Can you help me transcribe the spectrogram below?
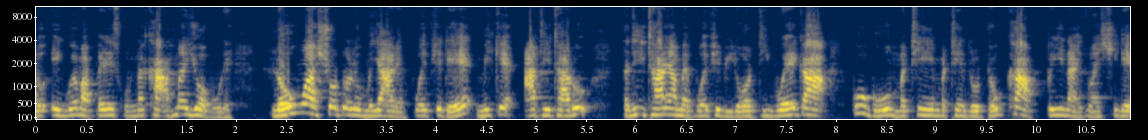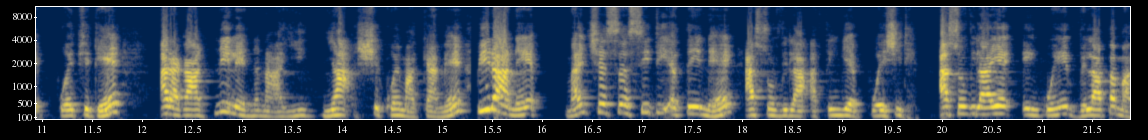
လို့အိမ်ကွဲမှာ Paris ကိုနှစ်ခါအမှတ်လျော့ဘူးတယ်လုံးဝ short တော့လို့မရတဲ့ပွဲဖြစ်တယ်မိကက်အာတီတာတို့တတိထားရမယ့်ပွဲဖြစ်ပြီးတော့ဒီပွဲကကိုကိုမထင်မထင်တို့ဒုက္ခပေးနိုင်စွမ်းရှိတဲ့ပွဲဖြစ်တယ် အဲ့ဒါကနေ့လယ်2နာရီည8ခွဲမှာကံမယ်ပြီးတာနဲ့ Manchester City အသင်းနဲ့ Aston Villa အသင်းရဲ့ပွဲရှိတယ် အာဆွန်ဗီလာရဲ့အိမ်ကွင်းဗီလာဘက်မှာ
